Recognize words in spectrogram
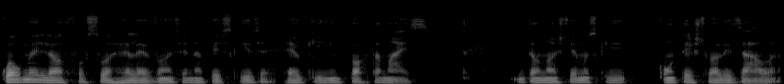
qual melhor for sua relevância na pesquisa é o que importa mais. Então nós temos que contextualizá-la.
